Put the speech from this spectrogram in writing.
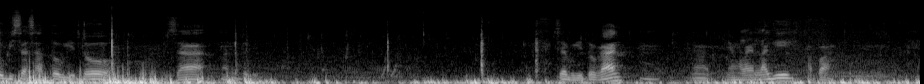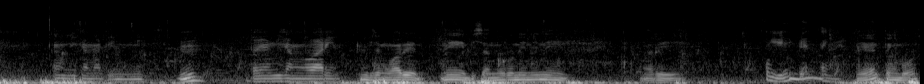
Tuh bisa satu gitu. Bisa. Tuh? Bisa begitu kan? Hmm. Nah, yang lain lagi apa? Yang bisa matiin ini. Hmm? Atau yang bisa ngeluarin. Ini bisa ngeluarin. Nih bisa nurunin ini. Mari. Oh ini benteng ya? Enteng bos.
